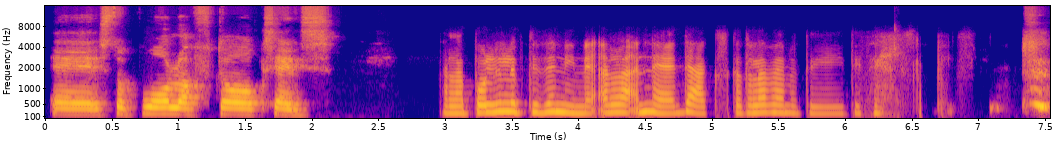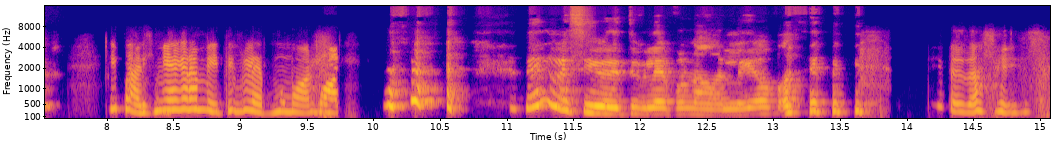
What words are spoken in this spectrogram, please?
ε, στο που όλο αυτό, ξέρεις, αλλά πολύ λεπτή δεν είναι. Αλλά ναι, εντάξει, καταλαβαίνω τι, τι θέλεις να πεις. Υπάρχει μια γραμμή, τη βλέπουμε όλοι. δεν είμαι σίγουρη ότι τη βλέπουν όλοι, οπότε... Τι θες να πεις.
